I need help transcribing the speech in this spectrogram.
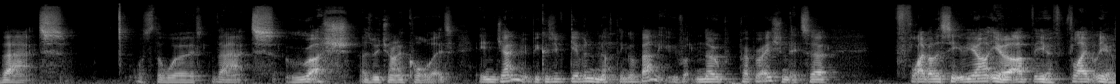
that what's the word, that rush, as we're trying to call it, in January because you've given nothing of value. You've got no preparation. It's a fly by the seat of your you know, up, you fly, you know,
